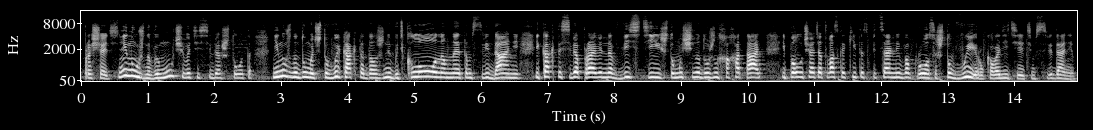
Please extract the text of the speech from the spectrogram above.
распрощайтесь. Не нужно вымучивать из себя что-то, не нужно думать, что вы как-то должны быть клоном на этом свидании и как-то себя правильно ввести, что мужчина должен хохотать и получать от вас какие-то специальные вопросы, что вы руководите этим свиданием.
